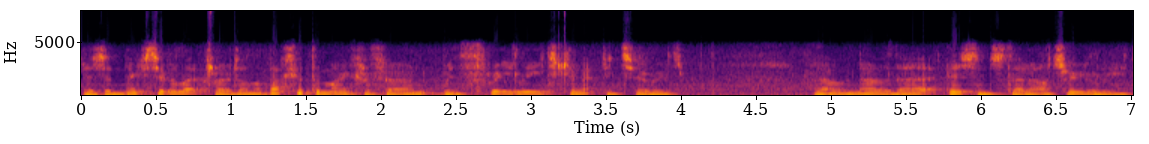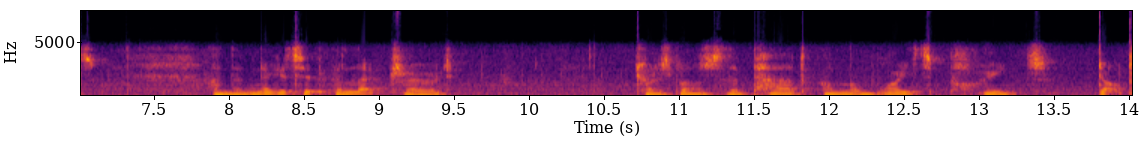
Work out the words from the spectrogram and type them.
there's a negative electrode on the back of the microphone with three leads connected to it. No, no, there isn't. There are two leads. And the negative electrode corresponds to the pad on the white point dot.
